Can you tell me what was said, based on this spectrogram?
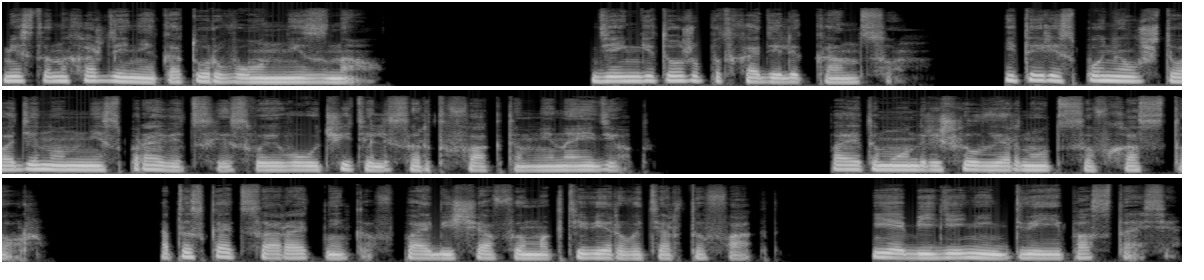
местонахождение которого он не знал. Деньги тоже подходили к концу. И Террис понял, что один он не справится и своего учителя с артефактом не найдет. Поэтому он решил вернуться в Хастор, отыскать соратников, пообещав им активировать артефакт и объединить две ипостаси.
